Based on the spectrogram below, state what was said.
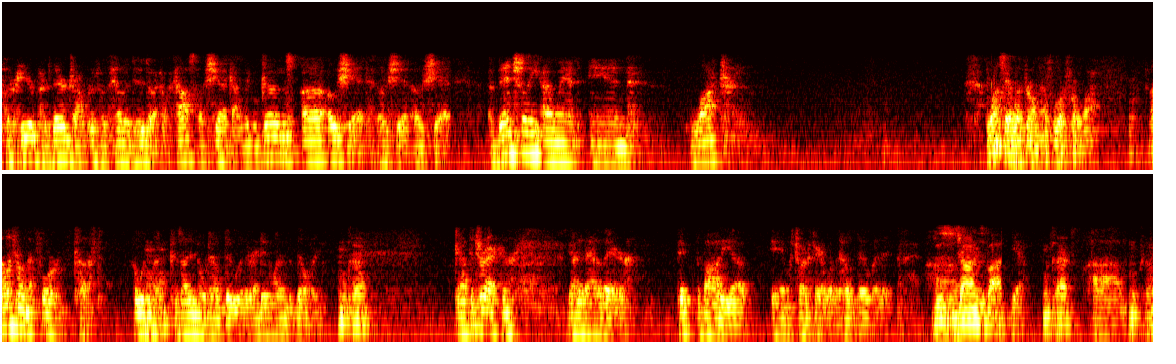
put her here, put her there, drop her. What the hell do I do? Do I call the cops? Oh shit, I got illegal guns. Uh, oh shit, oh shit, oh shit. Eventually, I went and locked her. I want to say I left her on that floor for a while. I left her on that floor cuffed. I wouldn't let because I didn't know what the hell to do with her. I didn't want her in the building. Okay. Got the tractor, got it out of there, picked the body up, and was trying to figure out what the hell to do with it. This is Johnny's body. Yeah. Okay. Um, Okay.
